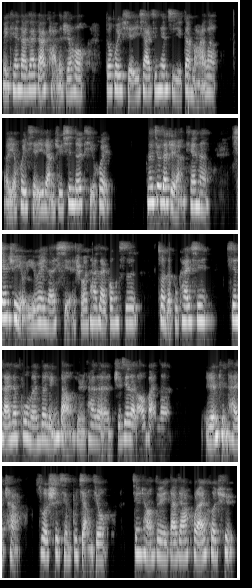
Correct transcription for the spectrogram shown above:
每天大家打卡的时候都会写一下今天自己干嘛了，呃，也会写一两句心得体会。那就在这两天呢，先是有一位呢写说他在公司做的不开心。新来的部门的领导，就是他的直接的老板呢，人品太差，做事情不讲究，经常对大家呼来喝去，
